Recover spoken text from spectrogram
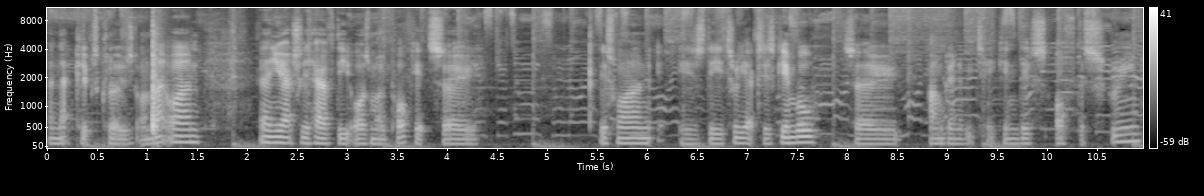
And that clips closed on that one. And then you actually have the Osmo Pocket. So this one is the 3-axis gimbal so I'm going to be taking this off the screen.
